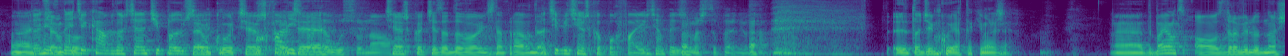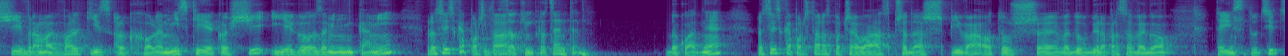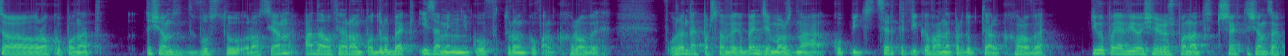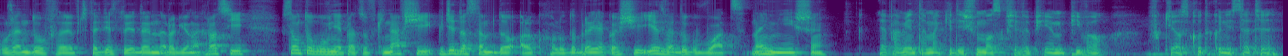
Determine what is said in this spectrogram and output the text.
To nie jest najciekawsze. No chciałem ci po... Przemku, ciężko pochwalić cię- Mateuszu. No. Ciężko cię zadowolić, naprawdę. A ciebie ciężko pochwalić. Chciałem powiedzieć, że masz super newsa. To dziękuję w takim razie. E, Dbając o zdrowie ludności w ramach walki z alkoholem niskiej jakości i jego zamiennikami, rosyjska poczta. Wysokim procentem. Dokładnie. Rosyjska poczta rozpoczęła sprzedaż piwa. Otóż e, według biura prasowego tej instytucji co roku ponad 1200 Rosjan pada ofiarą podróbek i zamienników trunków alkoholowych. W urzędach pocztowych będzie można kupić certyfikowane produkty alkoholowe. Piwo pojawiło się już w ponad 3000 urzędów w 41 regionach Rosji. Są to głównie placówki na wsi, gdzie dostęp do alkoholu dobrej jakości jest według władz najmniejszy. Ja pamiętam, jak kiedyś w Moskwie wypiłem piwo w kiosku, tylko niestety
